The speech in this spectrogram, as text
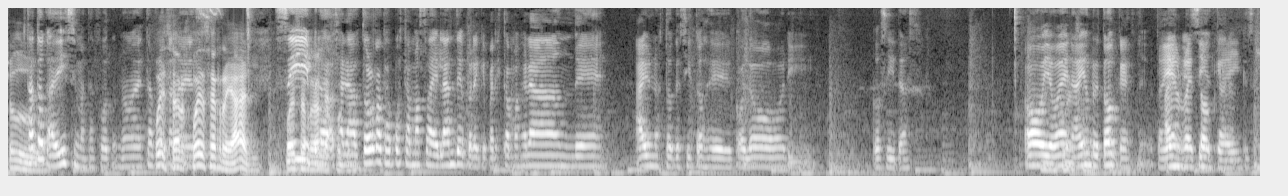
yo dudo. Está tocadísima esta foto, ¿no? Esta Puede foto ser, no es- puede ser real. Sí, puede ser real pero la o sea, la torta está puesta más adelante para que parezca más grande. Hay unos toquecitos de color y cositas. Obvio, Mm, bueno, hay ser. un retoque. Está Hay un retoque ahí. qué sé yo.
